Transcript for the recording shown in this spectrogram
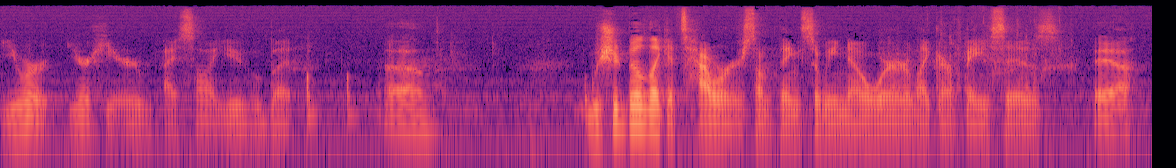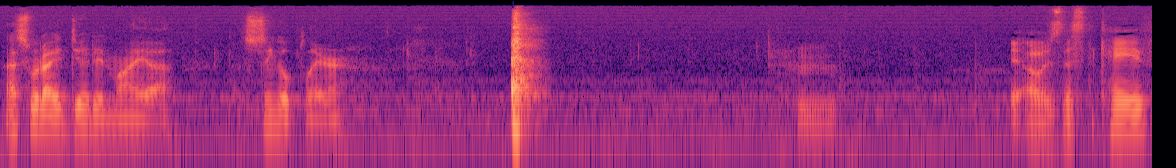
you were you're here. I saw you, but Um, we should build like a tower or something so we know where like our base is. yeah, that's what I did in my uh, single player. Hmm. Oh, is this the cave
